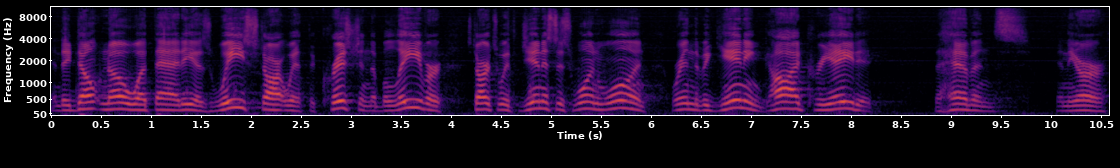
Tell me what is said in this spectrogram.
and they don't know what that is. We start with, the Christian, the believer, starts with Genesis 1 1, where in the beginning God created the heavens and the earth.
